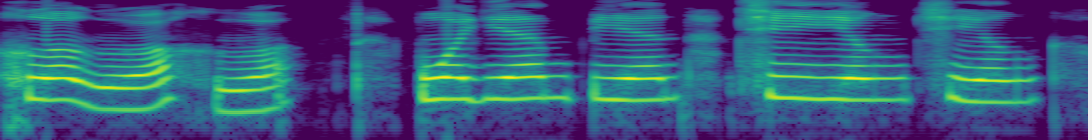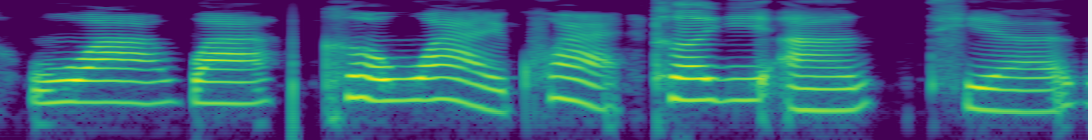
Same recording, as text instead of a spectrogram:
喝鹅和，播烟边，七鹰青。哇哇，课外快，特一俺甜，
